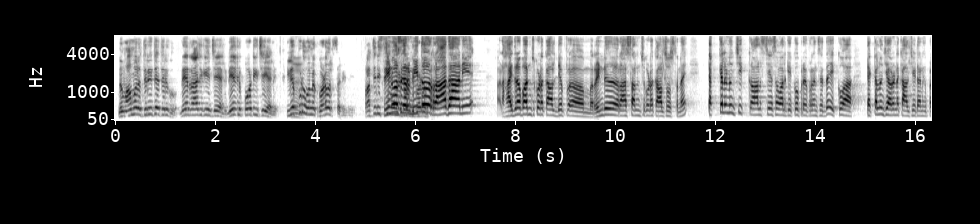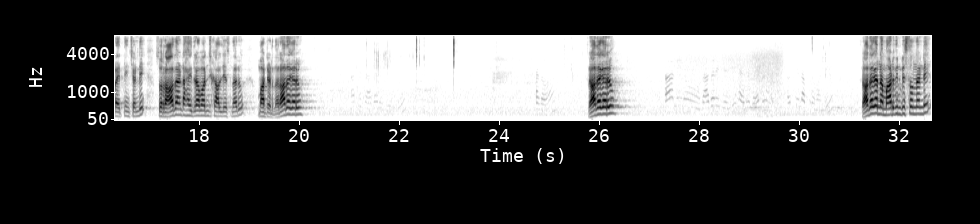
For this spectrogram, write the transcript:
నువ్వు మామూలు తిరిగితే తిరుగు. నేను రాజకీయం చేయాలి. నేను పోటీ చేయాలి. ఇవి ఎప్పుడు ఉన్న గొడవలు సార్ ఇది ప్రతినిత్యం శ్రీనివాస్ గారు మీతో. రాధా అని హైదరాబాద్ నుంచి కూడా కాల్ రెండు రాష్ట్రాల నుంచి కూడా కాల్స్ వస్తున్నాయి. టెక్కల నుంచి కాల్స్ చేసే వాళ్ళకి ఎక్కువ ప్రిఫరెన్స్ ఇద్దాం? ఎక్కువ టెక్కల నుంచి ఎవరైనా కాల్ చేయడానికి ప్రయత్నించండి. సో రాధా అంటే హైదరాబాద్ నుంచి కాల్ చేస్తున్నారు. మాట్లాడుతున్నారు రాధా గారు. రాధా గారు. రాధా గారు నా మాట వినిపిస్తుందండి?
